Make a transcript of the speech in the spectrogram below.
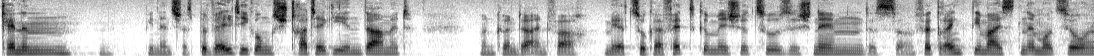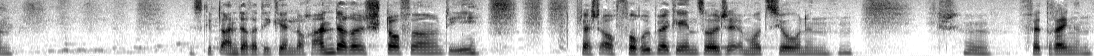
kennen wie nennt sich das, Bewältigungsstrategien damit. Man könnte einfach mehr Zucker-Fett-Gemische zu sich nehmen, das äh, verdrängt die meisten Emotionen. Es gibt andere, die kennen noch andere Stoffe, die vielleicht auch vorübergehend solche Emotionen hm, verdrängen.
